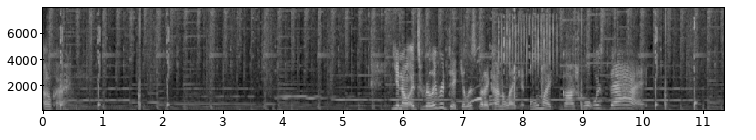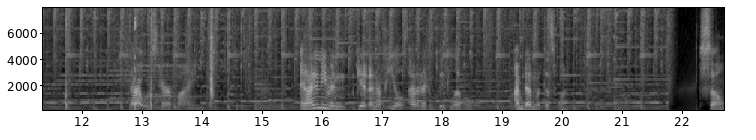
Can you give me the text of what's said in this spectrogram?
Okay. You know, it's really ridiculous, but I kind of like it. Oh my gosh, what was that? That was terrifying. And I didn't even get enough heels. How did I complete the level? I'm done with this one. So,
